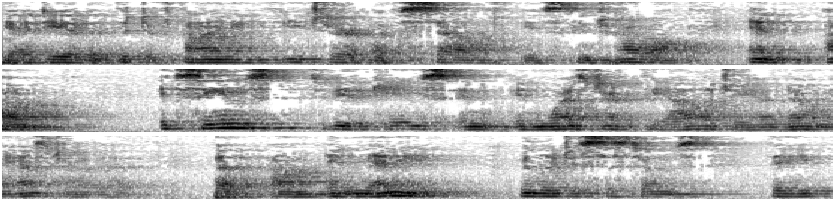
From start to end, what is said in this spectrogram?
The idea that the defining feature of self is control. And um, it seems to be the case in, in Western theology. I'm no master of it, but um, in many religious systems, they,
